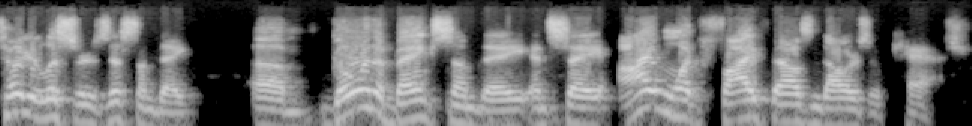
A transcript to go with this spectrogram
tell your listeners this someday um, go in a bank someday and say, I want $5,000 of cash.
